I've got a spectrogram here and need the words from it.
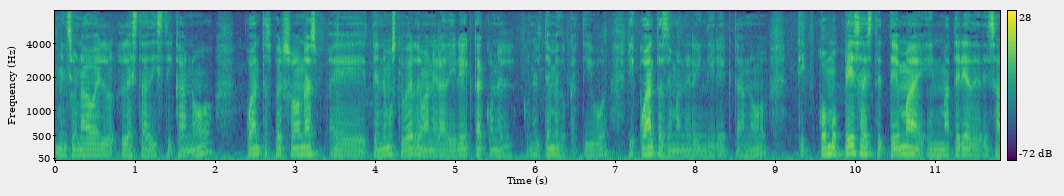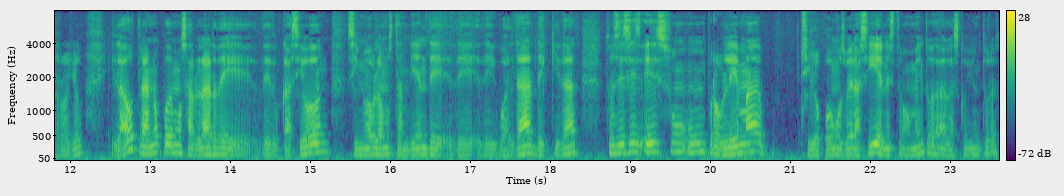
mencionaba el, la estadística, ¿no? cuántas personas eh, tenemos que ver de manera directa con el con el tema educativo y cuántas de manera indirecta no cómo pesa este tema en materia de desarrollo y la otra no podemos hablar de, educación si no hablamos también de, igualdad de equidad entonces es, un, problema si lo podemos ver así en este momento, dadas las coyunturas,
